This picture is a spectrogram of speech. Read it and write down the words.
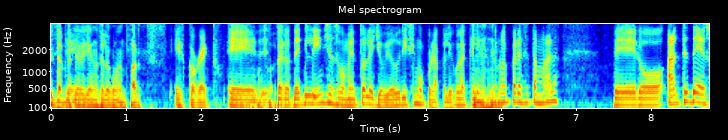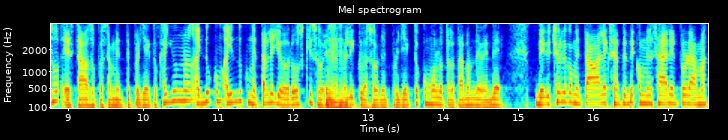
Este, vez deberían hacerlo como en partes. es correcto. Eh, No, pero David Lynch en su momento le llovió durísimo por la película que él hizo, que no me parece tan mala. Pero antes de eso estaba supuestamente el proyecto. Que hay, una, hay, docu- hay un documental de Jodorowsky sobre esa Ujú. película, sobre el proyecto, cómo lo trataron de vender. De hecho, le comentaba a Alex antes de comenzar el programa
